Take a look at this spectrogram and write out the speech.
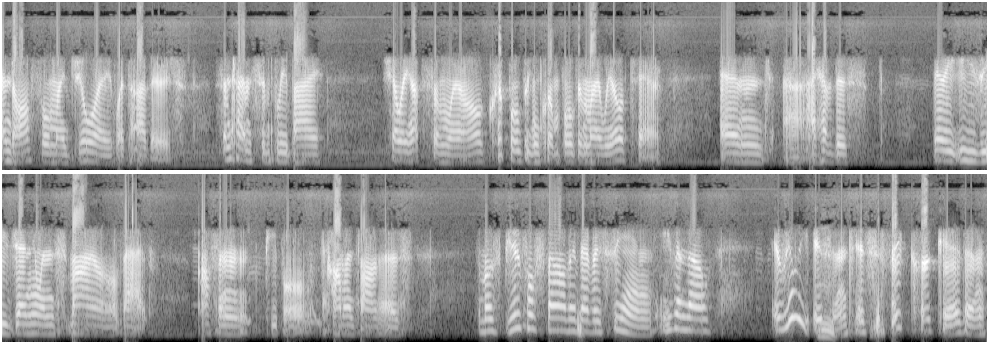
and also my joy with others. Sometimes simply by showing up somewhere all crippled and crumpled in my wheelchair. And uh, I have this very easy, genuine smile that often people comment on as the most beautiful smile they've ever seen, even though it really hmm. isn't. Mm. It's very crooked and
